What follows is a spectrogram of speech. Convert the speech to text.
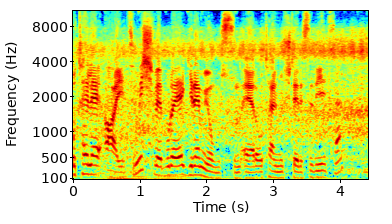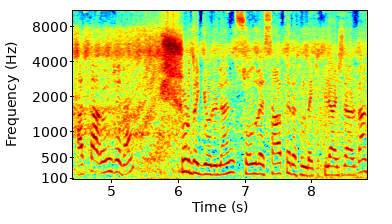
otele aitmiş ve buraya giremiyormuşsun eğer otel müşterisi değilsen. Hatta önceden şurada görülen sol ve sağ tarafındaki plajlardan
